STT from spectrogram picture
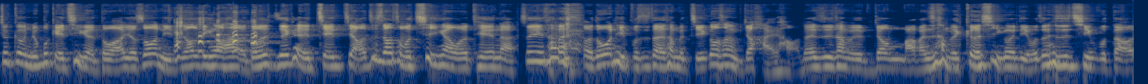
就根本就不给亲耳朵啊，有时候你只要拎到它耳朵，就直接开始尖叫，这是要怎么亲啊？我的天呐！所以它们耳朵问题不是在它们结构上面比较还好，但是它们比较麻烦是它们的个性问题，我真的是亲不到，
